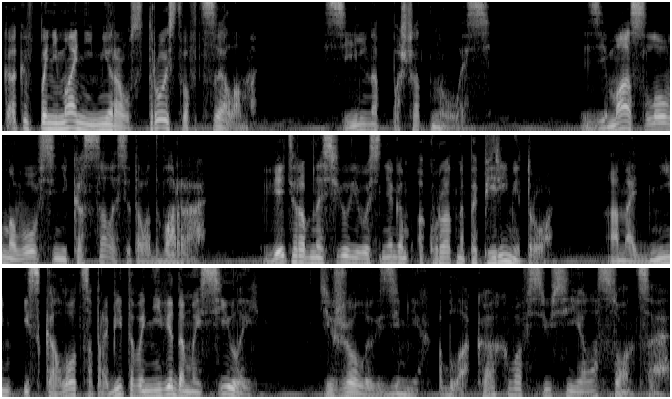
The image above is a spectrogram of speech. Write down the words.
как и в понимании мироустройства в целом, сильно пошатнулась. Зима словно вовсе не касалась этого двора. Ветер обносил его снегом аккуратно по периметру, а над ним из колодца, пробитого неведомой силой, в тяжелых зимних облаках вовсю сияло солнце.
